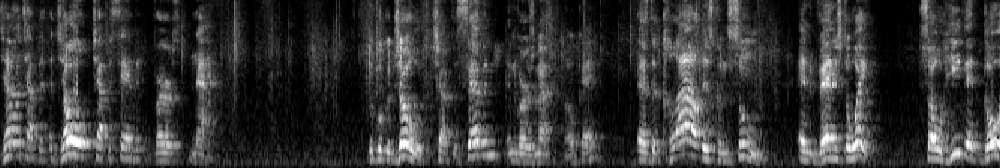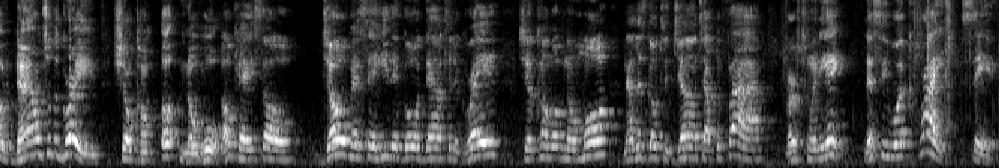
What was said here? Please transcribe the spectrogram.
John chapter uh, Job chapter 7 verse 9. the book of Job, chapter 7 and verse 9. Okay? As the cloud is consumed and vanished away, so he that goeth down to the grave shall come up no more. Okay, so Job has said he that goeth down to the grave shall come up no more. Now let's go to John chapter 5, verse 28. Let's see what Christ said.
